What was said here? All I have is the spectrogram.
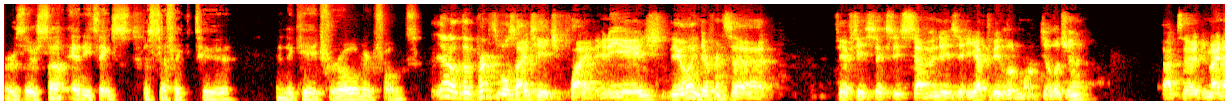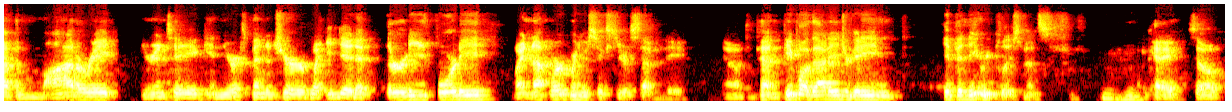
or is there some anything specific to indicate for older folks? You know, the principles I teach apply at any age. The only difference at 50s, 60s, 70s is that you have to be a little more diligent. That's it. You might have to moderate your intake and your expenditure. What you did at 30, 40 might not work when you're 60 or 70. You know, it depends. People at that age are getting hip and knee replacements. Mm-hmm. Okay, so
